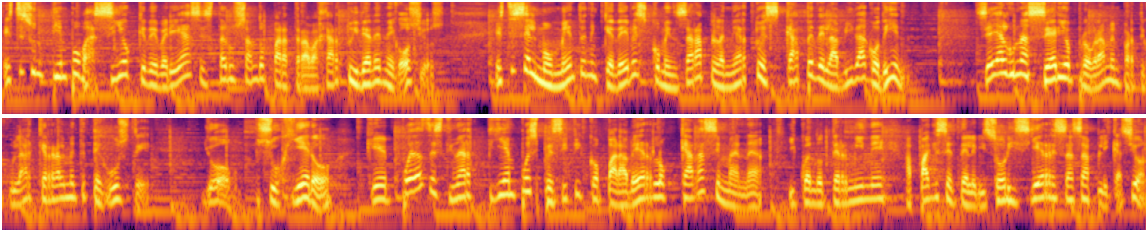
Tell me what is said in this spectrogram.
Este es un tiempo vacío que deberías estar usando para trabajar tu idea de negocios. Este es el momento en el que debes comenzar a planear tu escape de la vida Godín. Si hay alguna serie o programa en particular que realmente te guste, yo sugiero que puedas destinar tiempo específico para verlo cada semana y cuando termine apagues el televisor y cierres esa aplicación.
